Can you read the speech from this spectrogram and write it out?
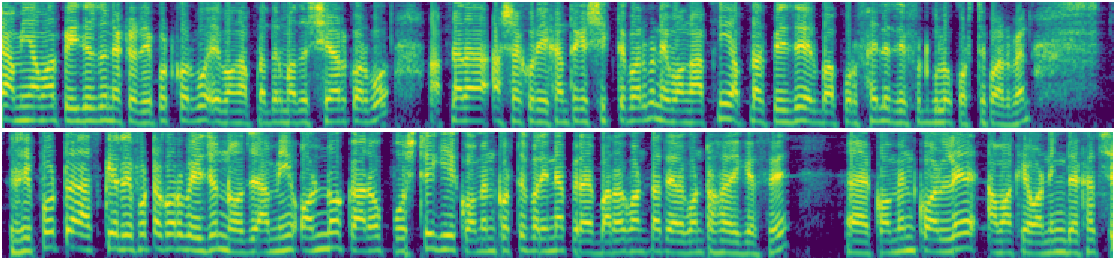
আজকে আমি আমার পেজের জন্য একটা রিপোর্ট করব এবং আপনাদের মাঝে শেয়ার করব। আপনারা আশা করি এখান থেকে শিখতে পারবেন এবং আপনি আপনার পেজের বা প্রোফাইলের রিপোর্টগুলো করতে পারবেন। রিপোর্টটা আজকের রিপোর্টটা করব এই জন্য যে আমি অন্য কারও পোস্টে গিয়ে কমেন্ট করতে পারি না, প্রায় বারো ঘণ্টা, তেরো ঘণ্টা হয়ে গেছে। কমেন্ট করলে আমাকে ওয়ার্নিং দেখাচ্ছে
